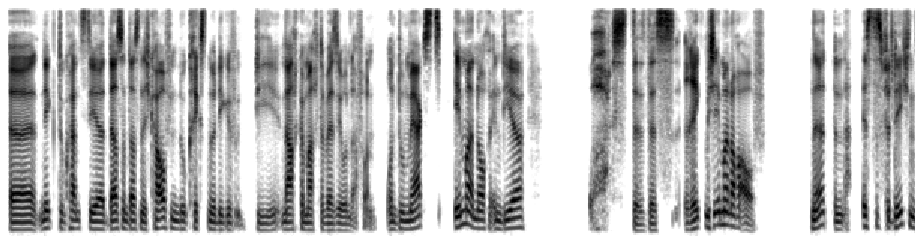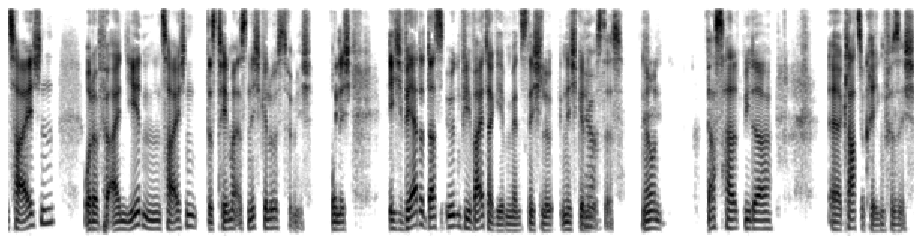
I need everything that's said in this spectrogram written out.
äh, Nick, du kannst dir das und das nicht kaufen, du kriegst nur die, die nachgemachte Version davon. Und du merkst immer noch in dir, oh, das, das, das regt mich immer noch auf. Ne? Dann ist es für dich ein Zeichen oder für einen jeden ein Zeichen, das Thema ist nicht gelöst für mich. Und ich, ich werde das irgendwie weitergeben, wenn es nicht, nicht gelöst ja. ist. Ja, und das halt wieder äh, klarzukriegen für sich.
